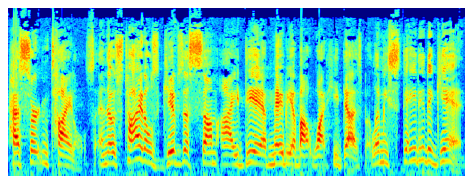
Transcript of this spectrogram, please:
has certain titles. And those titles gives us some idea maybe about what he does. But let me state it again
